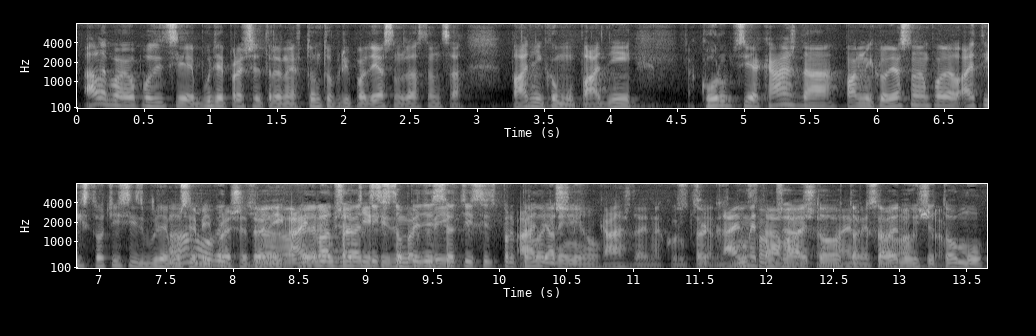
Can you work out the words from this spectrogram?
alebo aj opozície, bude prešetrené. V tomto prípade ja som zastanca padni komu padni. Korupcia každá, pán Mikol, ja som vám povedal, aj tých 100 tisíc bude musieť byť prešetrených, aj 20 tisíc mŕtvych. tisíc pre každá jedna korupcia. Tak najmä dúfam, že aj to, tak sa venujte tomu.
